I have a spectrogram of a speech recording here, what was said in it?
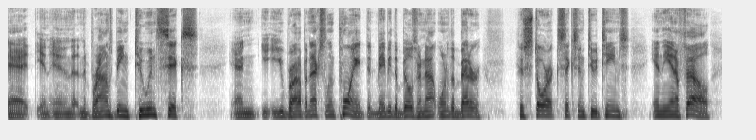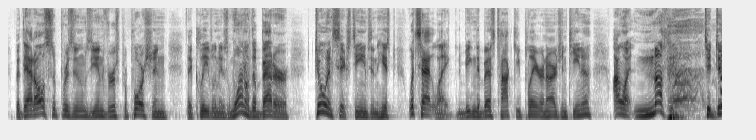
at in, in the, in the Browns being two and six, and you brought up an excellent point that maybe the Bills are not one of the better historic six and two teams in the NFL, but that also presumes the inverse proportion that Cleveland is one of the better two and six teams in history. What's that like? Being the best hockey player in Argentina? I want nothing to do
